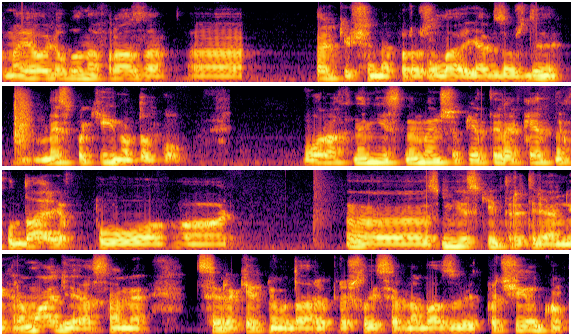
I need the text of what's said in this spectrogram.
Моя улюблена фраза е, Харківщина пережила, як завжди, неспокійну добу. Ворог наніс не менше п'яти ракетних ударів по е, е, Зміївській територіальній громаді, а саме ці ракетні удари прийшлися на базу відпочинку.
